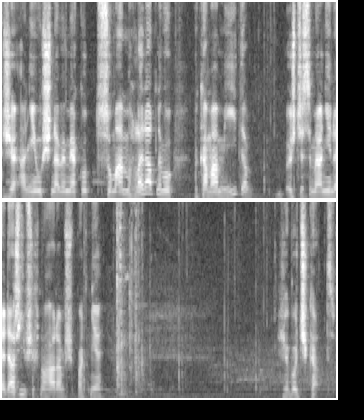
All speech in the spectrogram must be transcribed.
že ani už nevím, jako co mám hledat, nebo kam mám jít a ještě se mi ani nedaří, všechno hádám špatně. Že počkat.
